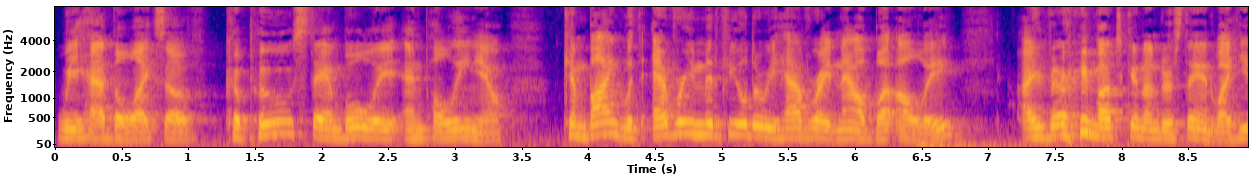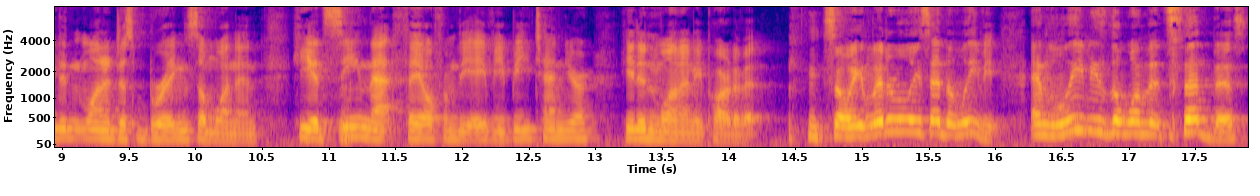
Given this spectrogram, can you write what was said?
we had the likes of Capoue, Stambouli, and Paulinho combined with every midfielder we have right now but Alli, I very much can understand why he didn't want to just bring someone in. He had seen that fail from the AVB tenure. He didn't want any part of it. so he literally said to Levy, and Levy's the one that said this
